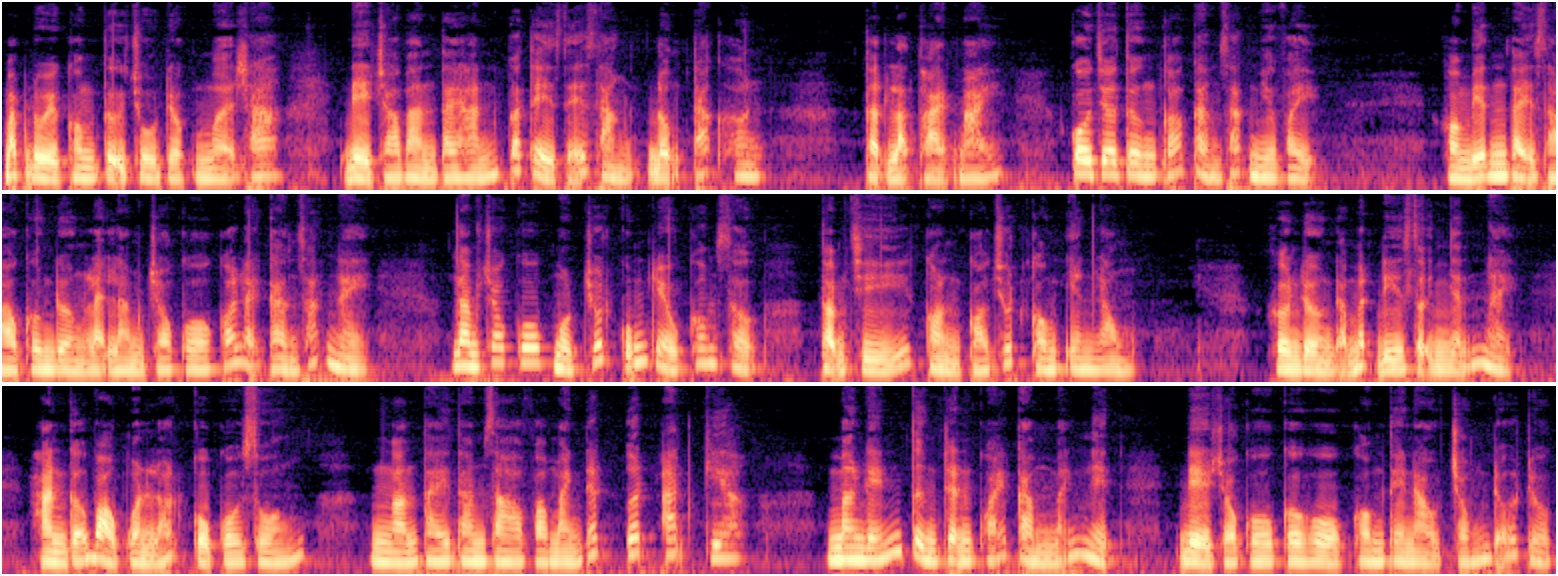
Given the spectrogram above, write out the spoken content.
Bắp đùi không tự chủ được mở ra để cho bàn tay hắn có thể dễ dàng động tác hơn. Thật là thoải mái, cô chưa từng có cảm giác như vậy. Không biết tại sao Khương Đường lại làm cho cô có loại cảm giác này, làm cho cô một chút cũng đều không sợ, thậm chí còn có chút không yên lòng. Khương Đường đã mất đi sự nhẫn này, hắn gỡ bỏ quần lót của cô xuống, ngón tay tham gia vào mảnh đất ướt át kia, mang đến từng trận khoái cảm mãnh liệt để cho cô cơ hồ không thể nào chống đỡ được.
